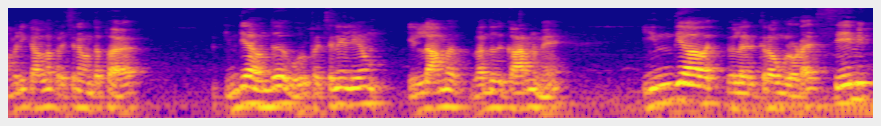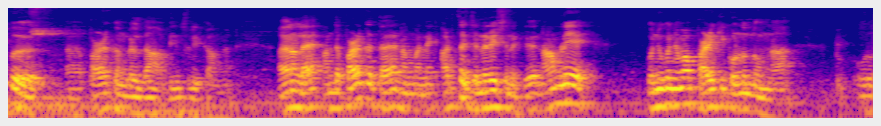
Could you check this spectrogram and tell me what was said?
அமெரிக்காவெலாம் பிரச்சனை வந்தப்போ இந்தியா வந்து ஒரு பிரச்சனையிலையும் இல்லாமல் வந்தது காரணமே இந்தியாவில் இருக்கிறவங்களோட சேமிப்பு பழக்கங்கள் தான் அப்படின்னு சொல்லியிருக்காங்க. அதனால் அந்த பழக்கத்தை நம்ம அடுத்த ஜெனரேஷனுக்கு நாமளே கொஞ்சம் கொஞ்சமாக பழக்கி கொண்டு வந்தோம்னா ஒரு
